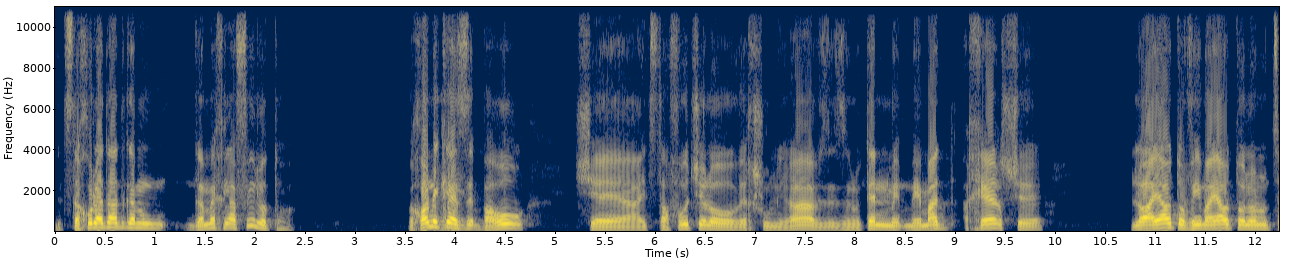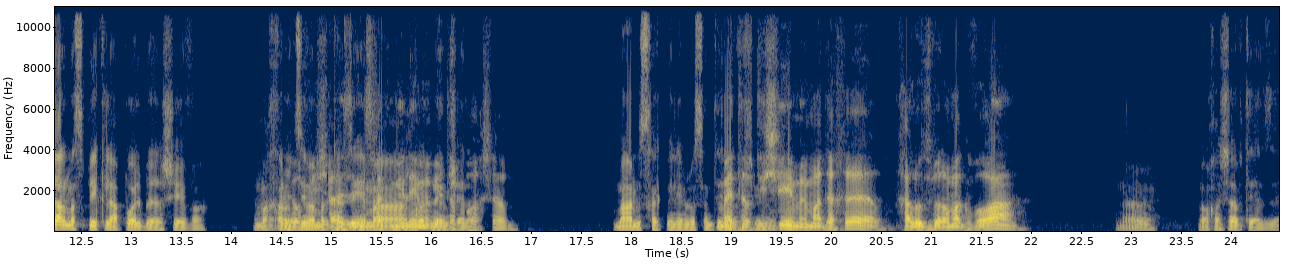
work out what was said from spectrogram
יצטרכו לדעת גם, גם איך להפעיל אותו. בכל מקרה, אה. זה ברור שההצטרפות שלו ואיך שהוא נראה, וזה, זה נותן מימד אחר שלא היה אותו, ואם היה אותו לא נוצל מספיק להפועל באר שבע. עם החלוצים המרכזיים הקודמים שלו. עכשיו. מה המשחק מילים? לא שמתי לב. מטר. תשעים, ממד אחר, חלוץ ברמה גבוהה, לא, לא חשבתי על זה.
